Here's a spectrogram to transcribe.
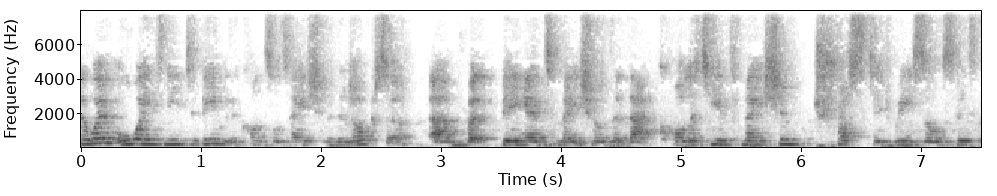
there won't always need to be with a consultation with a doctor, um, but being able to make sure that that quality information, trusted resources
